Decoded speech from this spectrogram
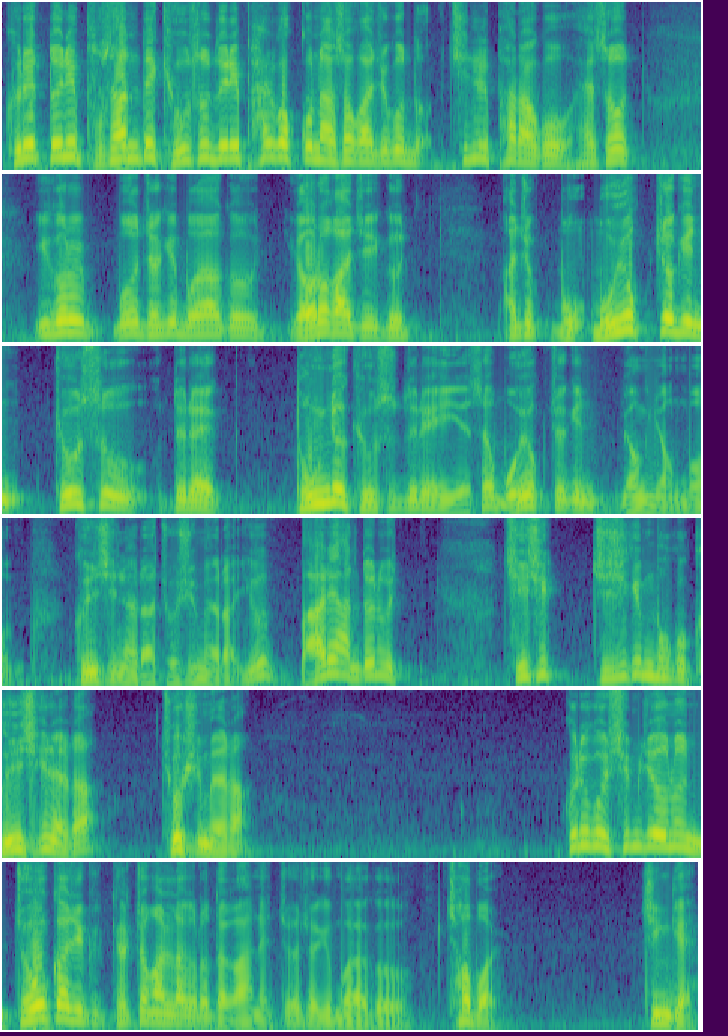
그랬더니 부산대 교수들이 팔걷고 나서 가지고 너- 친일파라고 해서 이걸 뭐 저기 뭐야 그 여러 가지 그 아주 모, 모욕적인 교수들의 동료 교수들에 의해서 모욕적인 명령 뭐 근신해라 조심해라 이거 말이 안 되는 거 지식 지식인 보고 근신해라 조심해라 그리고 심지어는 저것까지 결정하려 그러다가 안 했죠 저기 뭐야 그 처벌 징계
